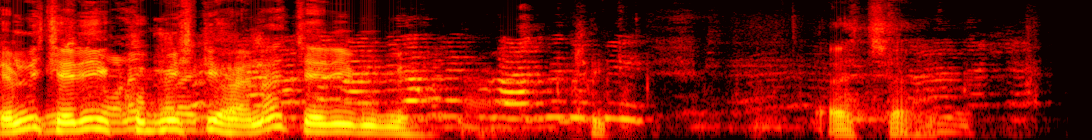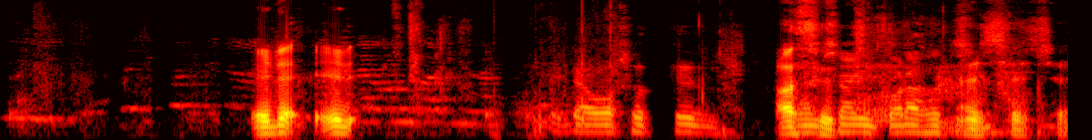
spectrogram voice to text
এমনি চেরি খুব মিষ্টি হয় না? চেরি আচ্ছা। এটা এটা অসত্যের। করা হচ্ছে। আচ্ছা আচ্ছা।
